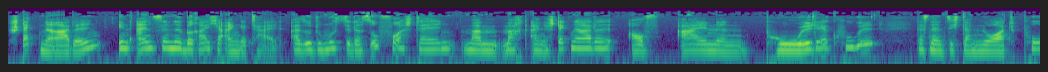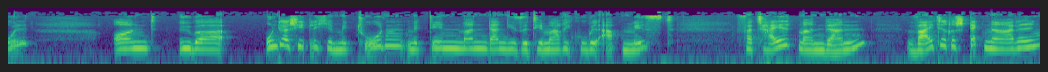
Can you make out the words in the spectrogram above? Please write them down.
Stecknadeln in einzelne Bereiche eingeteilt. Also du musst dir das so vorstellen, man macht eine Stecknadel auf einen Pol der Kugel, das nennt sich dann Nordpol, und über unterschiedliche Methoden, mit denen man dann diese Temari-Kugel abmisst, verteilt man dann weitere Stecknadeln,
